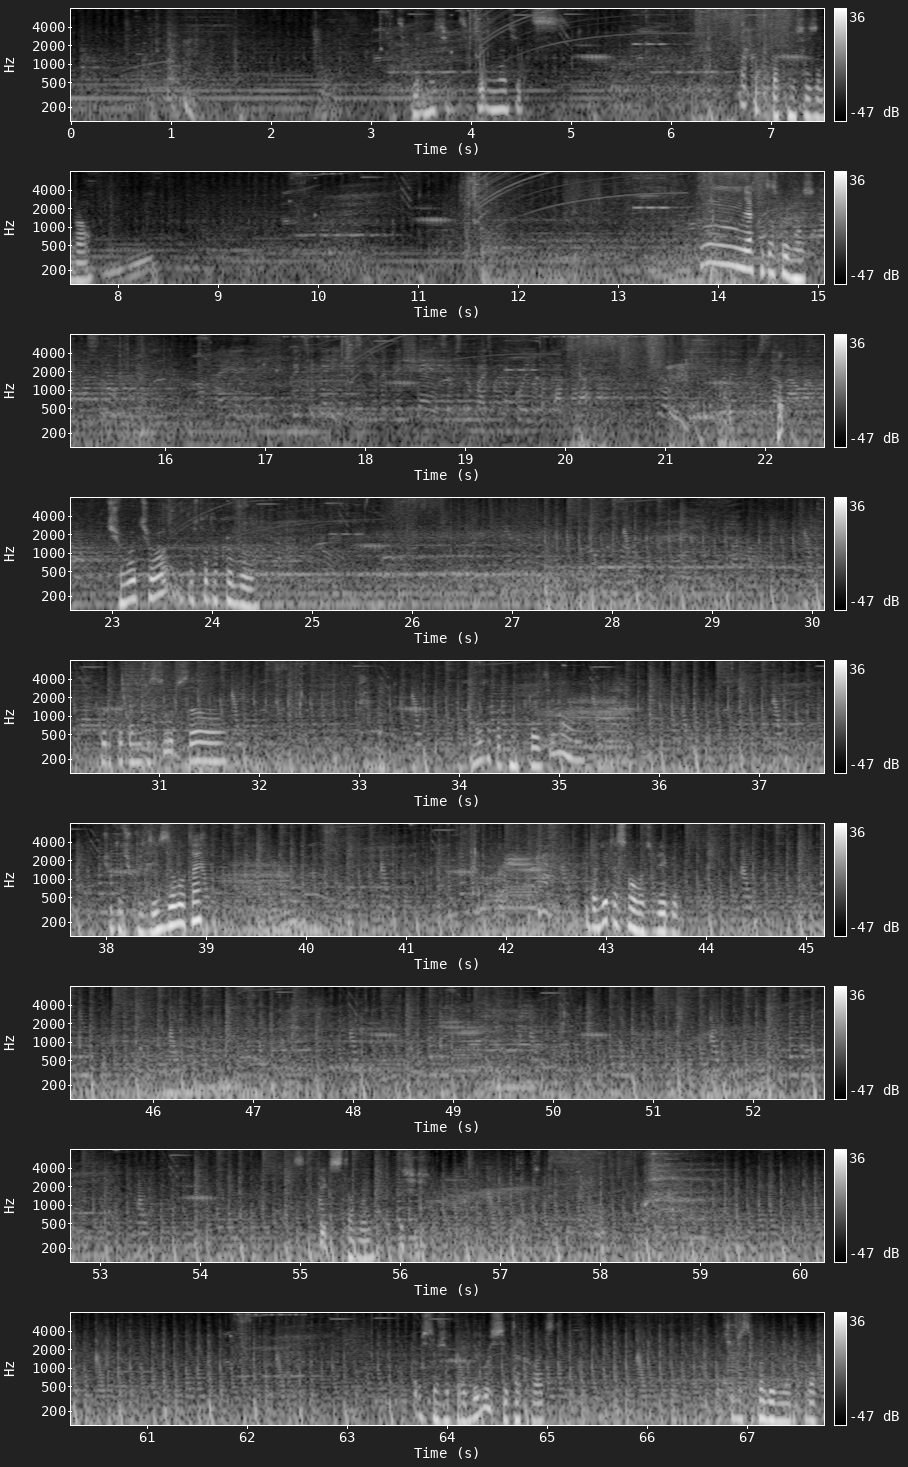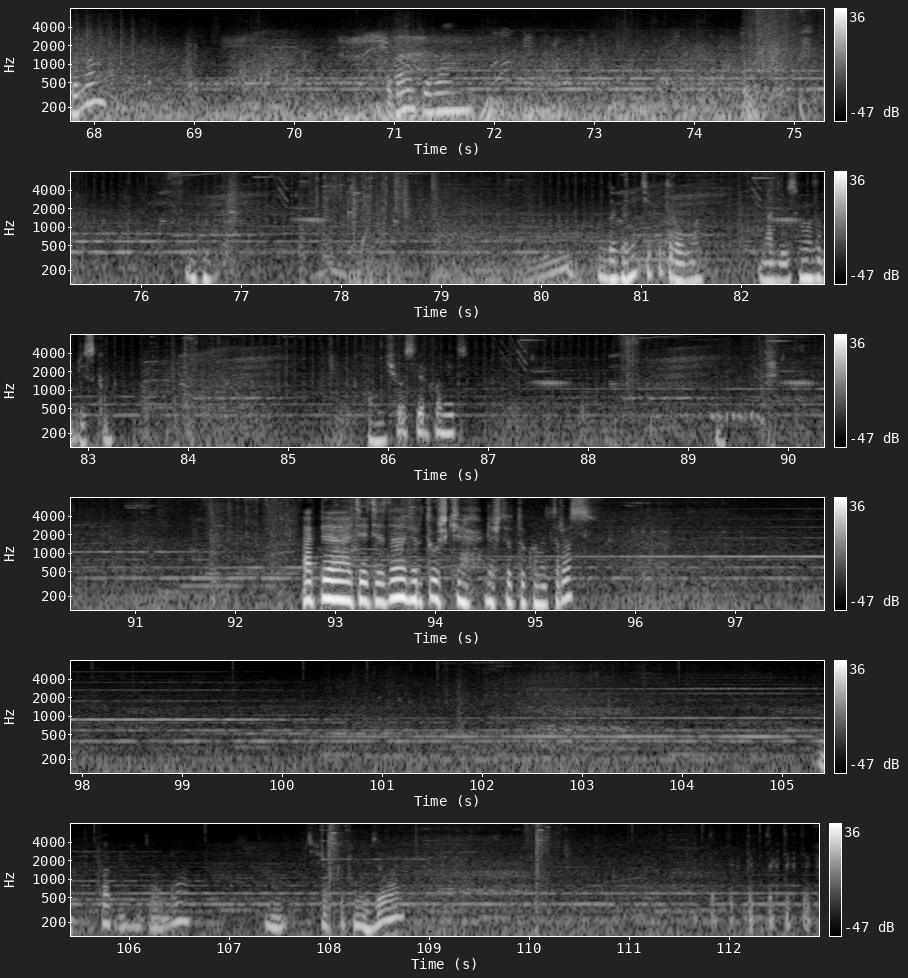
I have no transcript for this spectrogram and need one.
Теперь, значит, теперь, значит... Как это так не все забрал? М, Я хотел спрыгнуть. Категорически запрещается вступать в какой-либо контакт с оперативным персоналом. Чего, чего? Это что такое было? сколько там ресурса. Можно как-нибудь пройти надо? Чуточку здесь залутать. Да где-то сволочь бегает. Стык с тобой, слышишь? Пробегусь, и так хватит. Через полимер проплывем. Куда мы плывем? Догоните Петрова. Надеюсь, мы уже близко. А ничего сверху нет. Опять эти, да, вертушки. Да что такое на этот раз? Так, да, да. Сейчас как-нибудь сделаем. Так, так, так, так, так, так,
